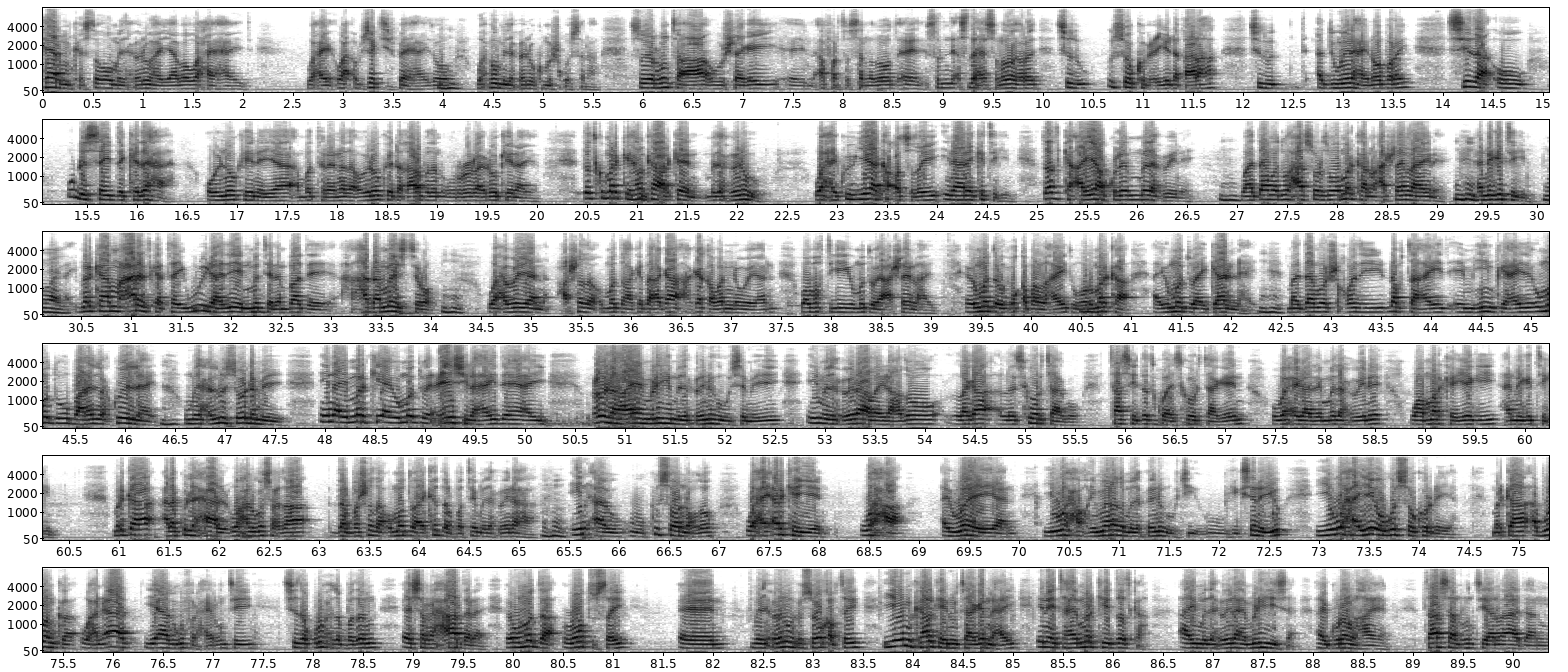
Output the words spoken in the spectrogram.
term kasta oo madaxweynuhu hayaaba waxay ahayd waxay wax objective bay ahayd oo waxbuu madaxweynuhu ku mashquulsanaa. Sidoo runta ah uu sheegay afarta sannadood saddexda sannadood hore siduu u soo kobciyey dhaqaalaha siduu adduunweynaha inoo baray sida uu u dhisay dekedaha oo inoo keenaya amba tareenada oo inoo dhaqaalo badan ururada inoo keenaya. Dadku markay halkaa arkeen madaxweynuhu waxay ku iyagaa ka codsaday inaanay ka tegin. Dadka ayaa kule madaxweyne maadaama waxaas orta waa markaanu cashayn lahayne hanaga tegin. Markaa macaaridka tay ugu yidhaahdeen matalan ba dee ha dhammaystiro. Waxa weeyaan cashada ummadda haka haka qabanina weeyaan waa waktigii ummaddu ay cashayn lahayd. Ee ummadda wuxu qaban lahayd horumarka ay ummaddu ay gaari lahayd. Maadaama shaqadii dhabta ahayd ee muhiimka ahayd ee ummaddu u baanayd wax ku heli lahayd. Uu madaxweynuhu soo dhameeyey. In ay markii ay ummaddu ceeshi lahayd ee ay cuni lahaayeen midhihii madaxweynuhu uu sameeyey in madaxweynaha la yidhaahdo laga la iska hortaago taasay dadku ay iska hortaageen oo waxay yidhahdeen madaxweyne waa marka iyagii hanaga tegin. Marka calaa kulli xaal waxaan uga socdaa dalbashada ummaddu ay ka dalbatay madaxweynaha. In ay uu ku soo noqdo waxay arkayeen waxa ay waayayaan iyo waxa himanada madaxweynuhu uu higsanayo iyo waxa iyaga uga soo kordhaya. Marka abwaanka waxaan aad iyo aada ugu farxay runtii sida quruxda badan ee sharaxaada leh ee ummadda loo tusay madaxweynuhu wuxuu soo qabtay iyo iminka halkaynu taagannahay inay tahay markii dadka ay madaxweynaha midhihiisa ay guran lahaayeen. Taasaan runtii anu aad aan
